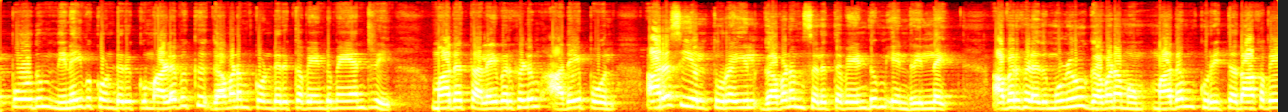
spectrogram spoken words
எப்போதும் நினைவு கொண்டிருக்கும் அளவுக்கு கவனம் கொண்டிருக்க வேண்டுமேயன்றி மத தலைவர்களும் அதேபோல் அரசியல் துறையில் கவனம் செலுத்த வேண்டும் என்றில்லை. அவர்களது முழு கவனமும் மதம் குறித்ததாகவே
